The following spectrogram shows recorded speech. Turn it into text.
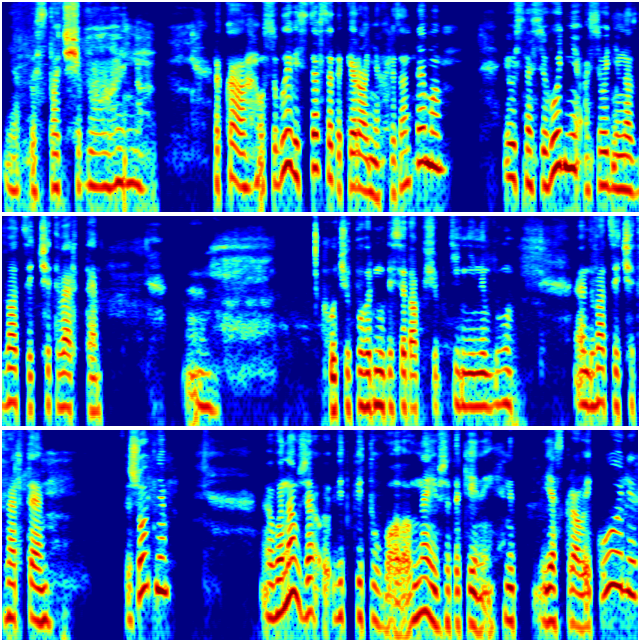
як би стати, було видно. Така особливість це все-таки рання хризантема. І ось на сьогодні, а сьогодні у нас 24. е, Хочу повернутися так, щоб тіні не було. е, 24 жовтня. Вона вже відквітувала. В неї вже такий яскравий колір.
